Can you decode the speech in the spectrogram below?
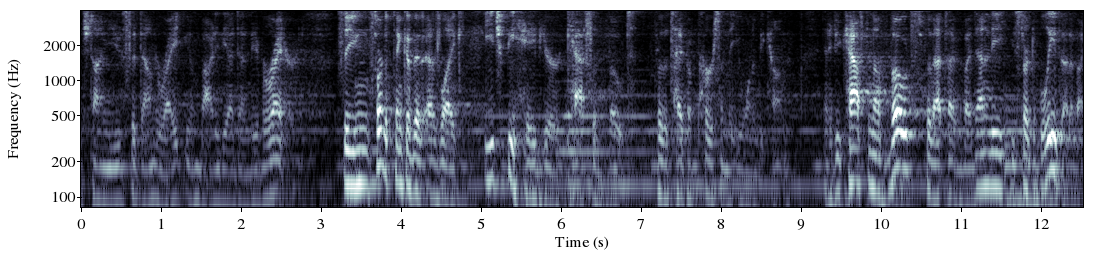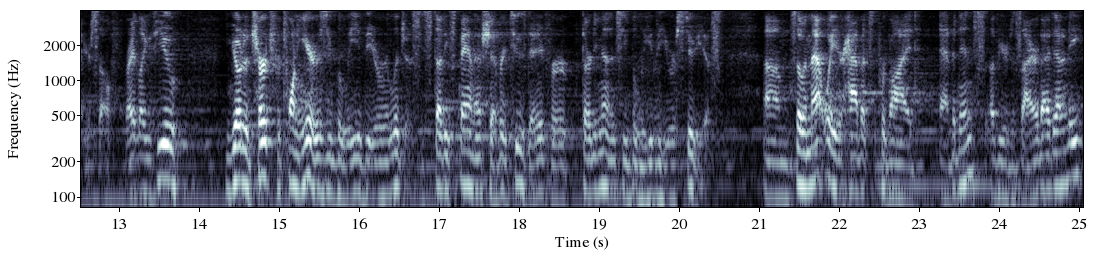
Each time you sit down to write, you embody the identity of a writer. So you can sort of think of it as like each behavior casts a vote for the type of person that you want to become. And if you cast enough votes for that type of identity, you start to believe that about yourself, right? Like if you, you go to church for 20 years, you believe that you're religious. You study Spanish every Tuesday for 30 minutes, you believe that you are studious. Um, so in that way, your habits provide evidence of your desired identity.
